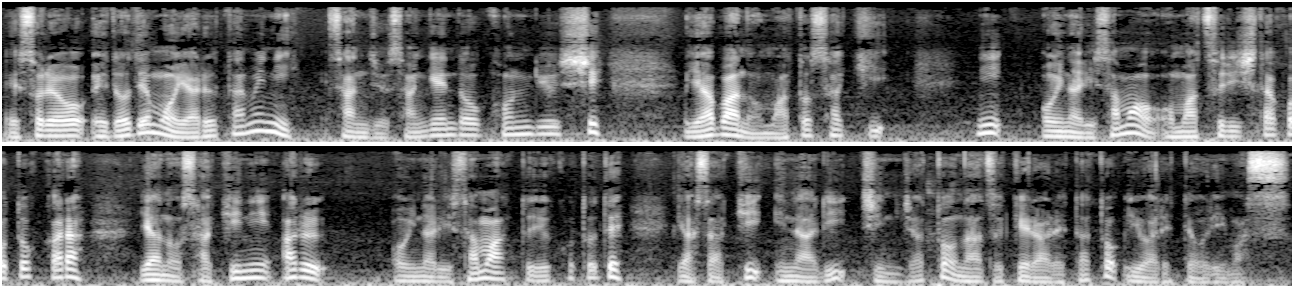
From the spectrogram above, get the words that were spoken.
えそれを江戸でもやるために33元堂を建立し、矢場の的先にお稲荷様をお祭りしたことから矢の先にあるお稲荷様ということで矢先稲荷神社と名付けられたと言われております。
